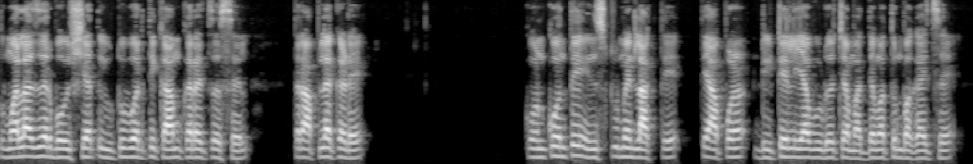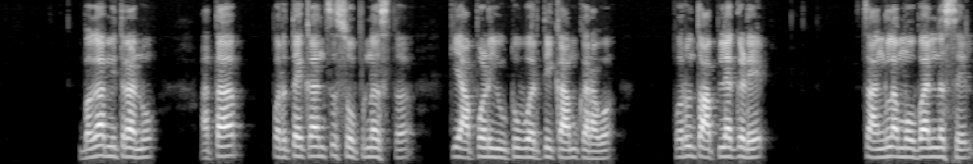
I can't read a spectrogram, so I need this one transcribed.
तुम्हाला जर भविष्यात यूट्यूबवरती काम करायचं असेल तर आपल्याकडे कोणकोणते इन्स्ट्रुमेंट लागते ते आपण डिटेल या व्हिडिओच्या माध्यमातून बघायचं आहे बघा मित्रांनो आता प्रत्येकांचं स्वप्न असतं की आपण यूट्यूबवरती काम करावं. परंतु आपल्याकडे चांगला मोबाईल नसेल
